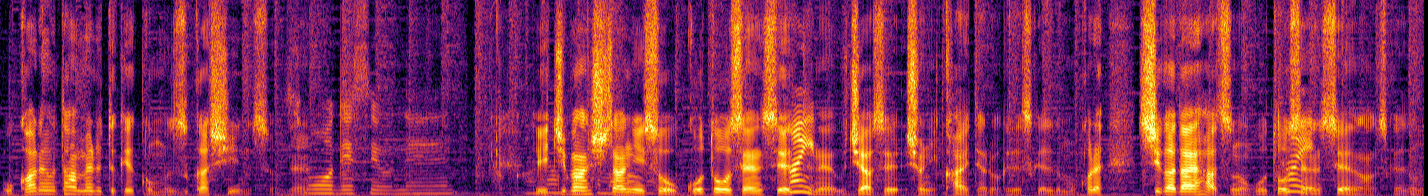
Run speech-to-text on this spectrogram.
お金を貯めるって結構難しいんですよね。そうですよねで一番下にそう後藤先生ってね、打ち合わせ書に書いてあるわけですけれどもこれ滋賀大発の後藤先生なんですけれども、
